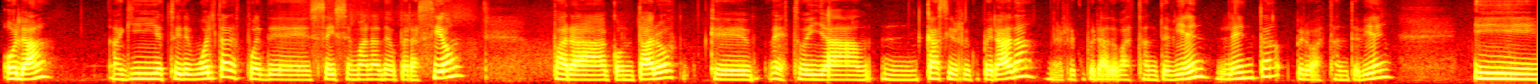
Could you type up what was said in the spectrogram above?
Hola, aquí estoy de vuelta después de seis semanas de operación para contaros que estoy ya mm, casi recuperada, me he recuperado bastante bien, lenta, pero bastante bien. Y,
